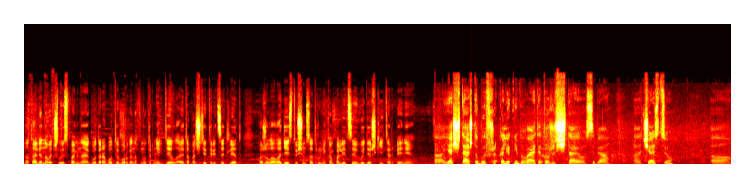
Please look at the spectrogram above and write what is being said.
Наталья Новочлы, вспоминая годы работы в органах внутренних дел, а это почти 30 лет, пожелала действующим сотрудникам полиции выдержки и терпения. А, Я считаю, что бывших коллег не бывает. Я тоже считаю себя а, частью а,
